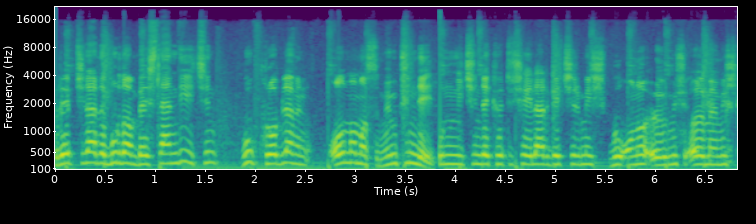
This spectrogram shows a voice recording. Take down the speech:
Rapçiler de buradan beslendiği için bu problemin olmaması mümkün değil. Bunun içinde kötü şeyler geçirmiş, bu onu övmüş, övmemiş.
